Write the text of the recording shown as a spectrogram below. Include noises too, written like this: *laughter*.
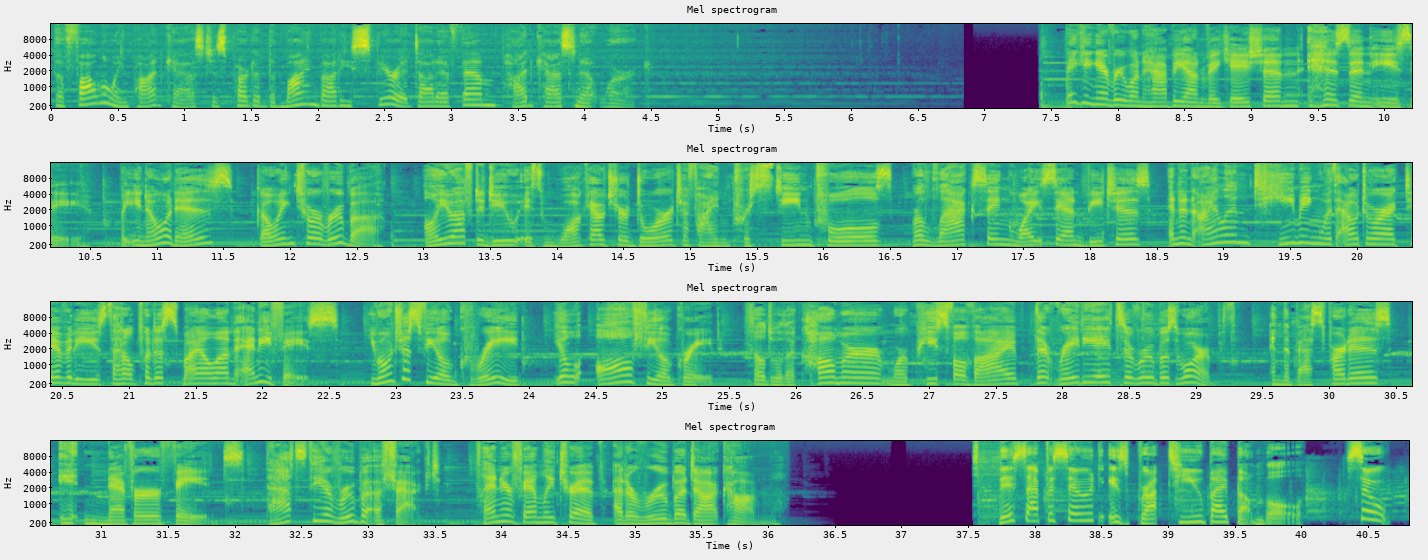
The following podcast is part of the MindBodySpirit.fm podcast network. Making everyone happy on vacation isn't easy, but you know what is? Going to Aruba. All you have to do is walk out your door to find pristine pools, relaxing white sand beaches, and an island teeming with outdoor activities that'll put a smile on any face. You won't just feel great, you'll all feel great, filled with a calmer, more peaceful vibe that radiates Aruba's warmth. And the best part is, it never fades. That's the Aruba effect. Plan your family trip at aruba.com. This episode is brought to you by Bumble. So,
